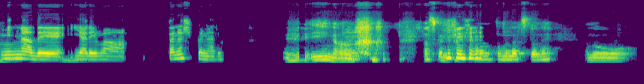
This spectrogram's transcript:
みんなでやれば楽しくなる。えー、いいな、うん、確かに友達とね、あの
